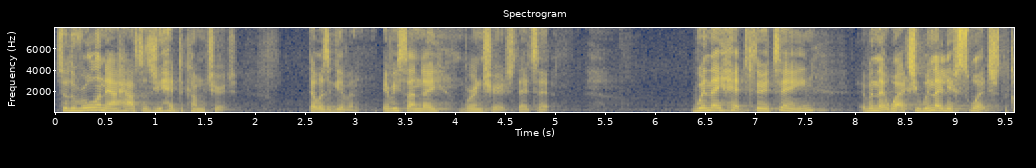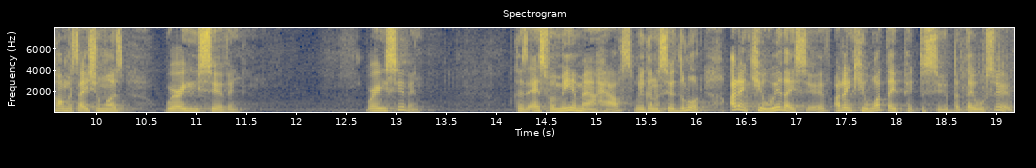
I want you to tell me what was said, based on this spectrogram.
So the rule in our house is you had to come to church. That was a given. Every Sunday, we're in church. That's it. When they hit 13, when they, well, actually, when they left Switch, the conversation was, where are you serving? Where are you serving? Because as for me and my house, we're going to serve the Lord. I don't care where they serve. I don't care what they pick to serve, but they will serve.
